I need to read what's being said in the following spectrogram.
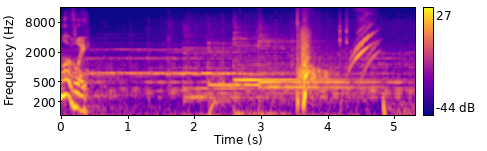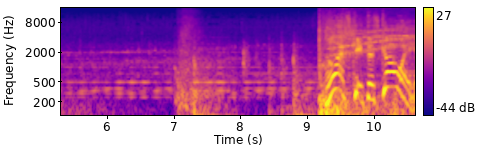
Lovely. Let's keep this going!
